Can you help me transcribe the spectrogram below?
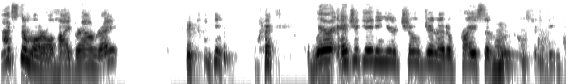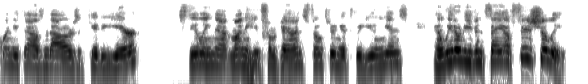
That's the moral high ground right? We're educating your children at a price of who knows, $15 $20000 a kid a year stealing that money from parents filtering it through unions and we don't even say officially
